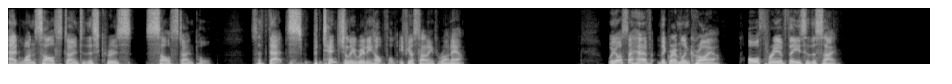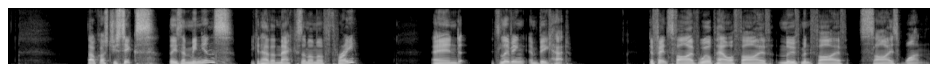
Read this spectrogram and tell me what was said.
add one Soul Stone to this crew's Soul Stone pool. So that's potentially really helpful if you're starting to run out. We also have the Gremlin Crier. All three of these are the same. They'll cost you six. These are minions. You can have a maximum of three, and it's living and big hat. Defense 5, willpower 5, movement 5, size 1.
